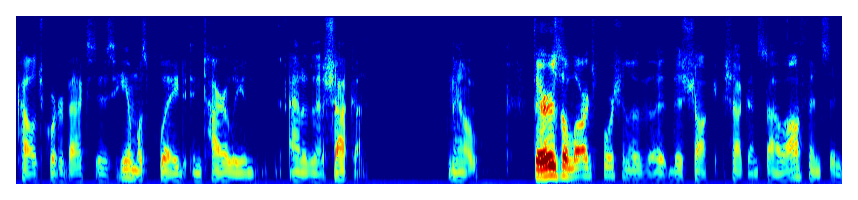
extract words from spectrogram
college quarterbacks, is he almost played entirely in, out of the shotgun. Now, there is a large portion of uh, this shock, shotgun style offense, and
